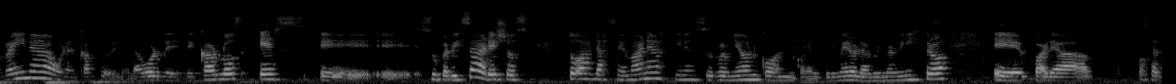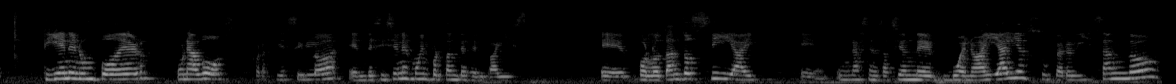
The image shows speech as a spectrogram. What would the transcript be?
reina, o en el caso de la labor de, Carlos, es eh, eh, supervisar. Ellos todas las semanas tienen su reunión con, con el primero la primer ministro eh, para, o sea, tienen un poder, una voz, por así decirlo, en decisiones muy importantes del país. Por lo tanto, sí hay una sensación de, bueno, hay alguien supervisando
